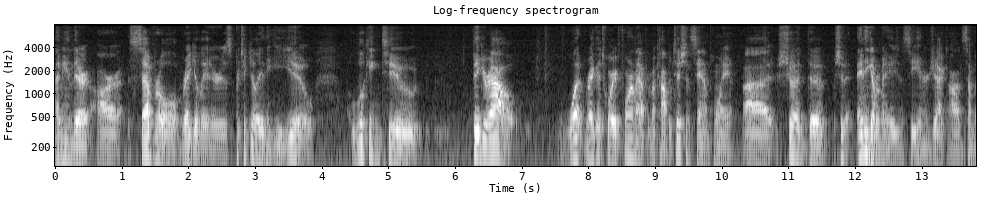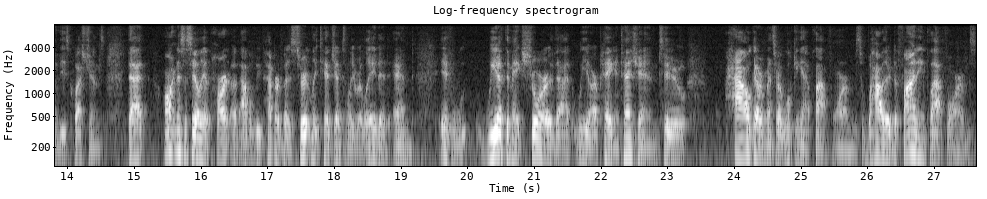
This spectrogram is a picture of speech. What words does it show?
I mean, there are several regulators, particularly in the EU, looking to figure out what regulatory format, from a competition standpoint, uh, should the should any government agency interject on some of these questions that aren't necessarily a part of Apple v. Pepper, but certainly tangentially related. And if we have to make sure that we are paying attention to how governments are looking at platforms, how they're defining platforms,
